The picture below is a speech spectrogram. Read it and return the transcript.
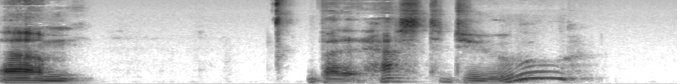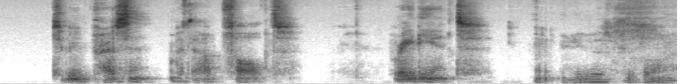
Um, but it has to do. To be present without fault, radiant, He was people.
